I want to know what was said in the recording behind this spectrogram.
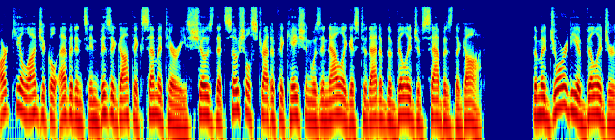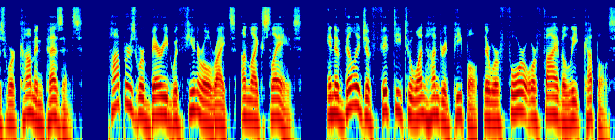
Archaeological evidence in Visigothic cemeteries shows that social stratification was analogous to that of the village of Sabas the Goth. The majority of villagers were common peasants. Paupers were buried with funeral rites, unlike slaves. In a village of 50 to 100 people, there were four or five elite couples.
